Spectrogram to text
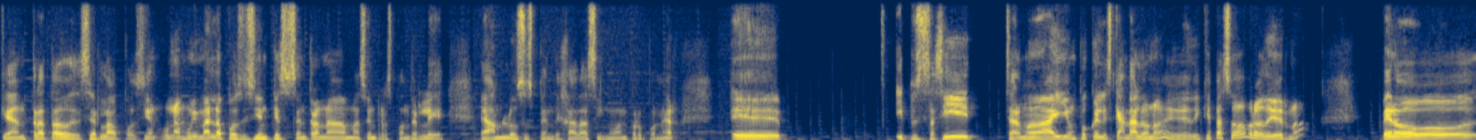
que han tratado de ser la oposición, una muy mala oposición que se centra nada más en responderle a AMLO sus pendejadas y no en proponer. Eh, y pues así se armó ahí un poco el escándalo, ¿no? Eh, ¿De qué pasó, brother, no? Pero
